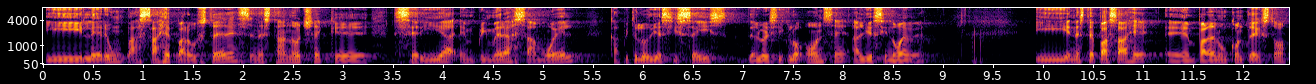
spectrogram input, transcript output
y leer un pasaje para ustedes en esta noche que sería en 1 Samuel capítulo 16 del versículo 11 al 19. Y en este pasaje, em, para dar un contexto,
